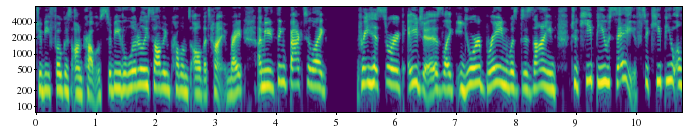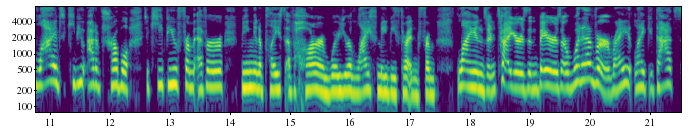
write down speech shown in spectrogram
to be focused on problems, to be literally solving problems all the time, right? I mean, think back to like prehistoric ages, like your brain was designed to keep you safe, to keep you alive, to keep you out of trouble, to keep you from ever being in a place of harm where your life may be threatened from lions and tigers and bears or whatever, right? Like that's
